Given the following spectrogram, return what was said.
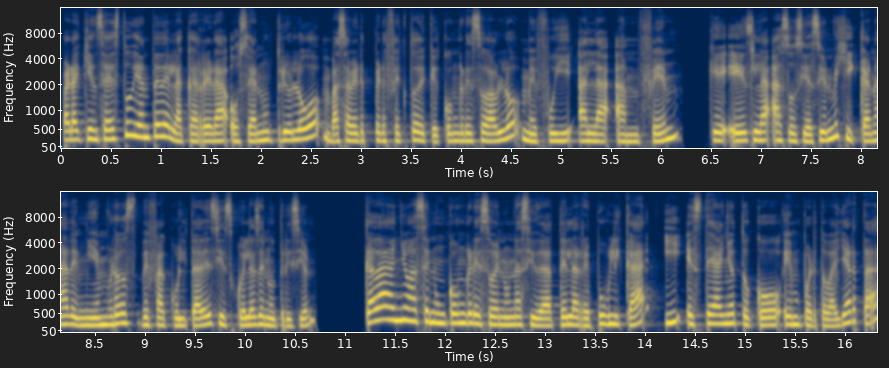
para quien sea estudiante de la carrera o sea nutriólogo, va a saber perfecto de qué congreso hablo. Me fui a la AMFEM, que es la Asociación Mexicana de Miembros de Facultades y Escuelas de Nutrición. Cada año hacen un congreso en una ciudad de la República y este año tocó en Puerto Vallarta,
